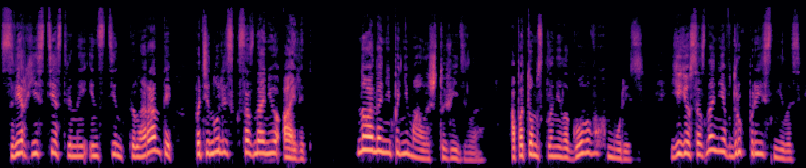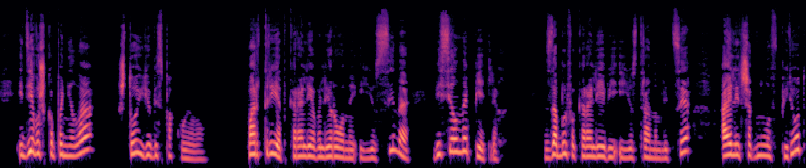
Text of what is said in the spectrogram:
Сверхъестественные инстинкты Лоранты потянулись к сознанию Айлит, но она не понимала, что видела а потом склонила голову, хмурясь. Ее сознание вдруг прояснилось, и девушка поняла, что ее беспокоило. Портрет королевы Лероны и ее сына висел на петлях. Забыв о королеве и ее странном лице, Айлит шагнула вперед,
